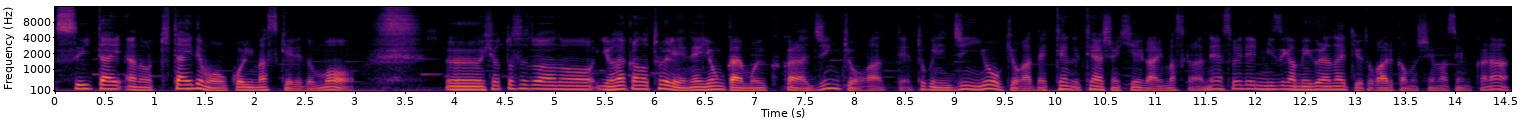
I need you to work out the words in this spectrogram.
衰退あの気体でも起こりますけれどもうんひょっとするとあの夜中のトイレでね4回も行くから腎虚があって特に腎陽虚があって手手足の冷えがありますからねそれで水が巡らないっていうとこあるかもしれませんから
